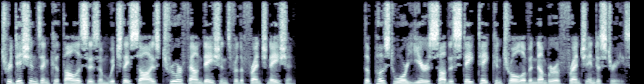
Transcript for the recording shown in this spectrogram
traditions and Catholicism which they saw as truer foundations for the French nation. The post-war years saw the state take control of a number of French industries.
